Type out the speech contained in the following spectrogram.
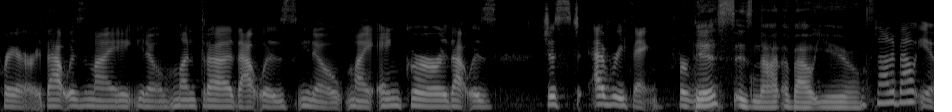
prayer. That was my, you know, mantra. That was, you know, my anchor. That was just everything for me. this is not about you. It's not about you.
